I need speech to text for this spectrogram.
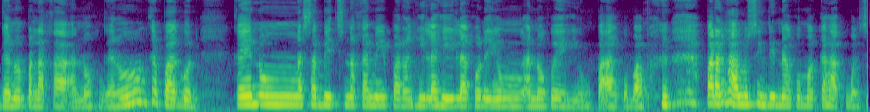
ganun pala ka ano ganun kapagod Kaya nung nasa beach na kami, parang hila-hila ko na yung ano ko eh, yung paa ko ba. parang halos hindi na ako makahakbang.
